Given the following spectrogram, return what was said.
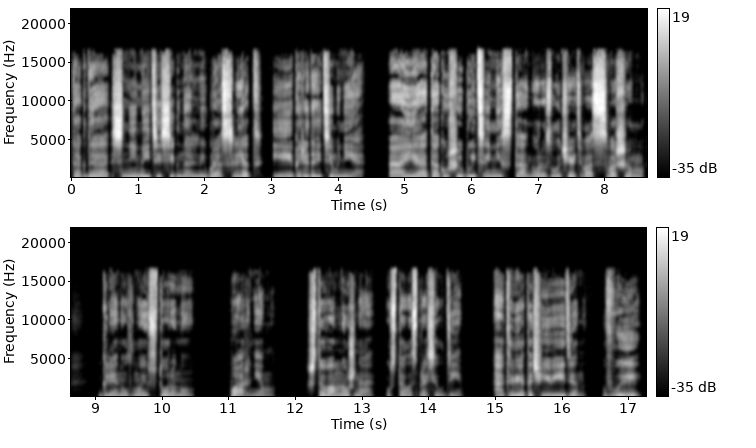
Тогда снимите сигнальный браслет и передайте мне. А я, так уж и быть, не стану разлучать вас с вашим... Глянул в мою сторону. Парнем. «Что вам нужно?» — устало спросил Ди. «Ответ очевиден. Вы», —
